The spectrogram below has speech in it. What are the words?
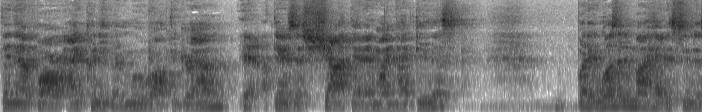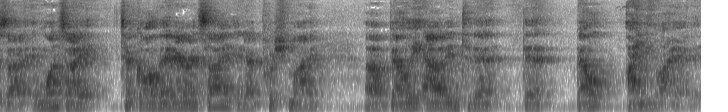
than that bar. I couldn't even move off the ground. Yeah. There's a shot that I might not do this. But it wasn't in my head as soon as I, and once I took all that air inside and I pushed my uh, belly out into that, that belt, I knew I had it.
